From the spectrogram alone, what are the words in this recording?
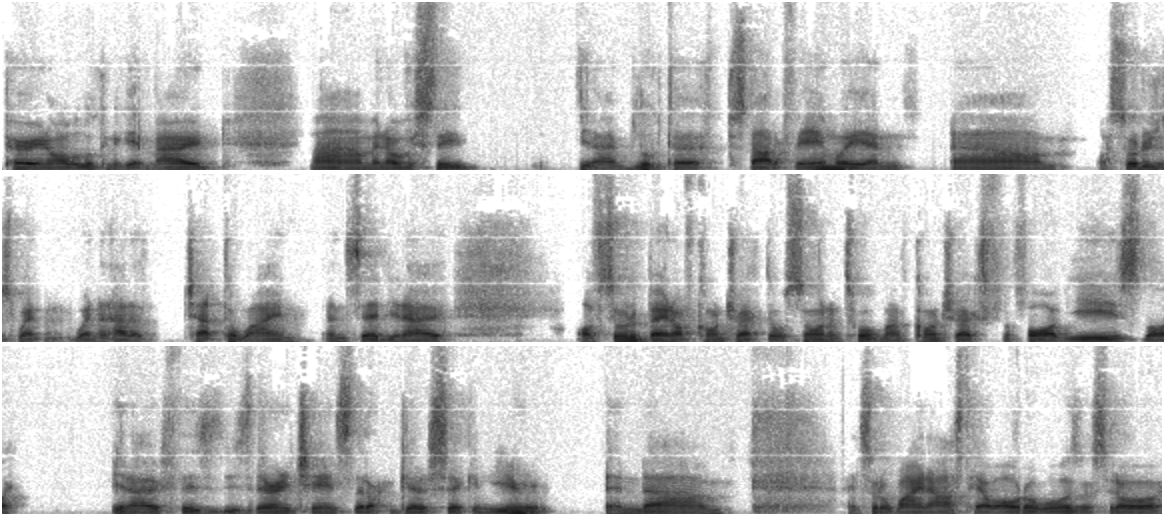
Perry and I were looking to get married. Um, and obviously, you know, look to start a family and um, I sort of just went went and had a chat to Wayne and said, you know, I've sort of been off contract or signing twelve month contracts for five years. Like, you know, if there's is there any chance that I could get a second year? And um, and sort of Wayne asked how old I was. I said, oh,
